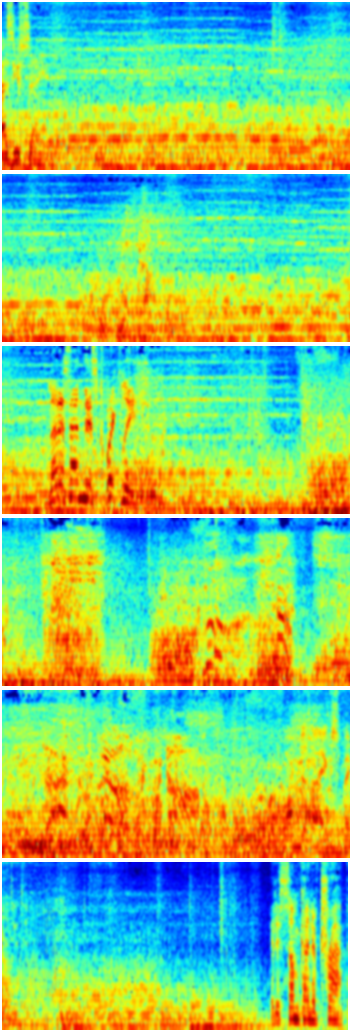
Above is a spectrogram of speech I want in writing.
As you say. Let us end this quickly! Performed as I expected. It is some kind of trap.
